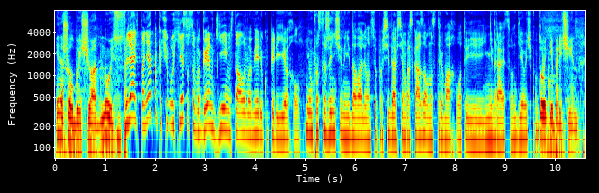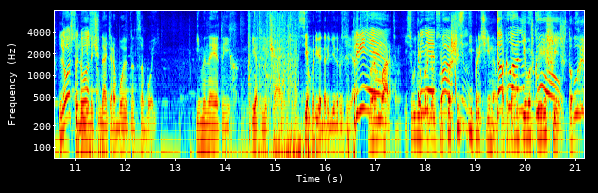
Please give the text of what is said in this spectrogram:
И нашел бы еще одну из... Блять, понятно, почему Хесуса ВГН Гейм стал и в Америку переехал. Ему просто женщины не давали, он все про себя всем рассказывал на стримах, вот и не нравится он девочкам. сотни причин, Лёша, чтобы не Лёша. начинать работать над собой. Именно это их и отличает. Всем привет, дорогие друзья. Привет! С вами Мартин. И сегодня Привет, мы пройдемся по Мартин! шести причинам, Давай, по которым девушка go! решит, что Ура! ты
